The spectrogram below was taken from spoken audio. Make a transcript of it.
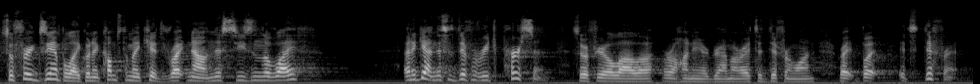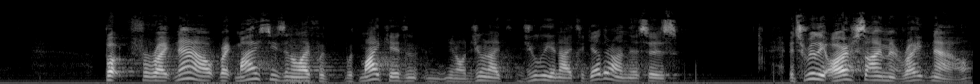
So, for example, like when it comes to my kids right now in this season of life, and again, this is different for each person. So, if you're a Lala or a Honey or Grandma, right, it's a different one, right? But it's different. But for right now, right, my season of life with, with my kids, and, you know, and, I, Julie and I together on this is, it's really our assignment right now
